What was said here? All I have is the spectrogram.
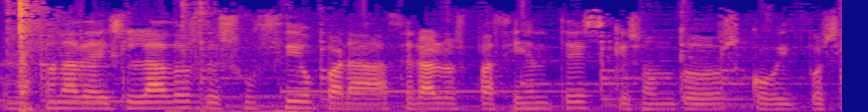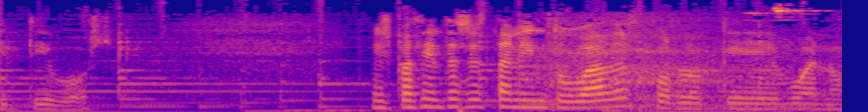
en la zona de aislados de sucio para hacer a los pacientes que son todos COVID positivos. Mis pacientes están intubados, por lo que, bueno,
